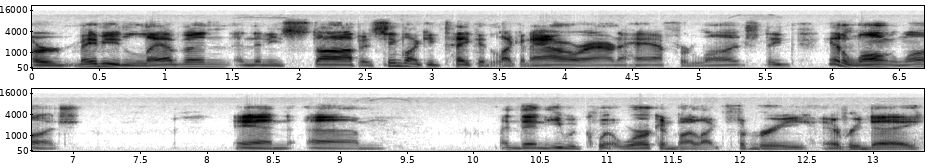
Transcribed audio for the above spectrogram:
or maybe 11, and then he'd stop. It seemed like he'd take it like an hour, hour and a half for lunch. He, he had a long lunch, and um, and then he would quit working by like three every day.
